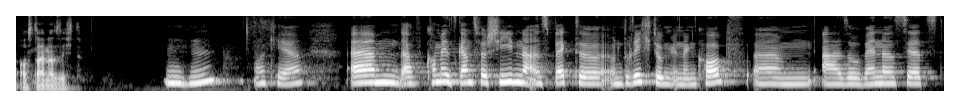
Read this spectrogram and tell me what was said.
aus deiner Sicht? Mhm, okay. Ähm, da kommen jetzt ganz verschiedene Aspekte und Richtungen in den Kopf. Ähm, also wenn es jetzt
